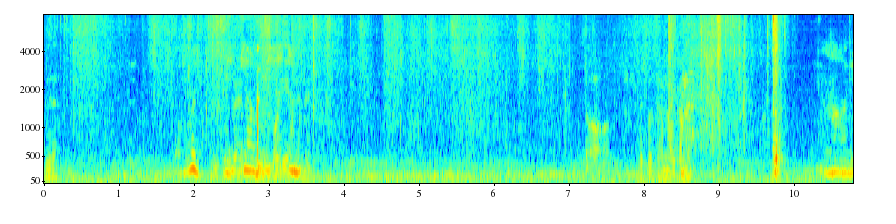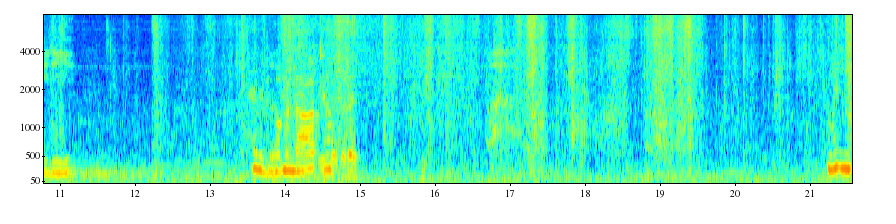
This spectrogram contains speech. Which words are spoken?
พี่ละ โอ้ยเสียเจ้า มันบ่เห็น ทำ นี่ต่อไปคนทางไหนก่อนนะ เอาดีๆ ให้เป็นเบอ เอา ร์ กระตา พี่เลยก็ได้ไว้นี่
